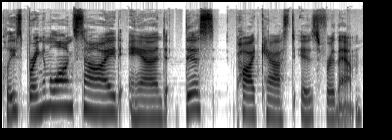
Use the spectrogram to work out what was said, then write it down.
please bring them alongside, and this podcast is for them.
